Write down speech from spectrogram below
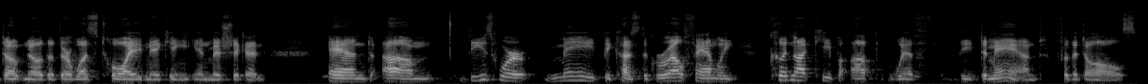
don't know that there was toy making in Michigan. And um, these were made because the Gruelle family could not keep up with the demand for the dolls.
